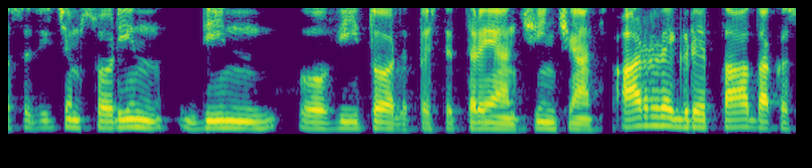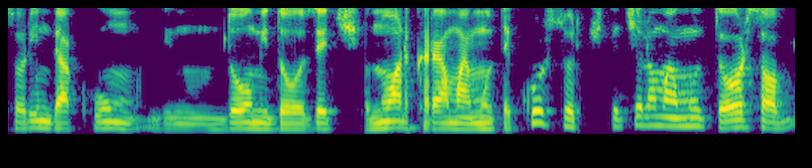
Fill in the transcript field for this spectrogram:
să zicem, Sorin din uh, viitor, de peste 3 ani, 5 ani, ar regreta dacă Sorin de acum, din 2020, nu ar crea mai multe cursuri și de cele mai multe ori sau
